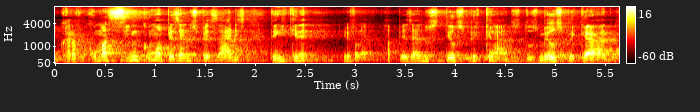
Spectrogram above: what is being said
O cara falou: como assim? Como apesar dos pesares? Tem que crer. Ele falou: apesar dos teus pecados, dos meus pecados,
